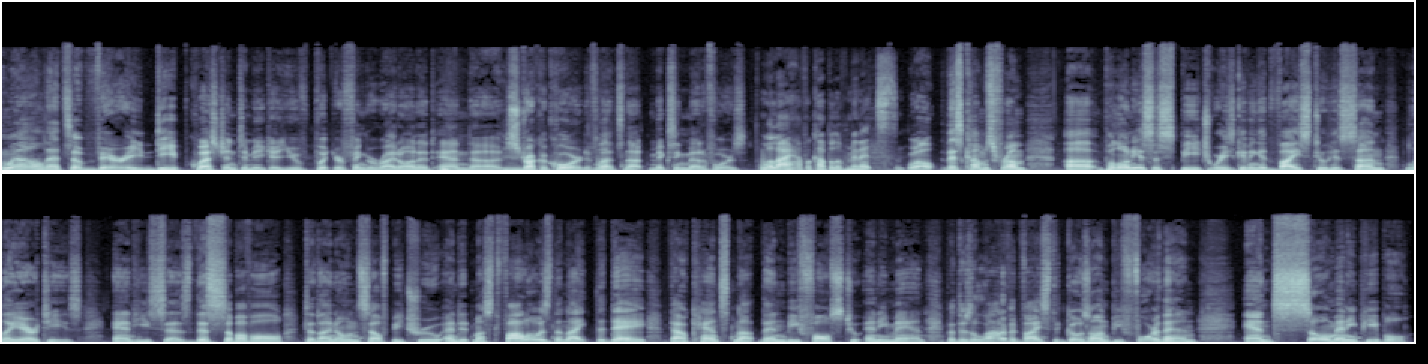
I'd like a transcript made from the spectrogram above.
Well, that's a very deep question, Tamika. You've put your finger right on it and uh, struck a chord, if well, that's not mixing metaphors. Well, I have a couple of minutes. Well, this comes from uh, Polonius' speech where he's giving advice to his son Laertes. And he says, This above all, to thine own self be true, and it must follow as the night the day. Thou canst not then be false to any man. But there's a lot of advice that goes on before then, and so many people,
